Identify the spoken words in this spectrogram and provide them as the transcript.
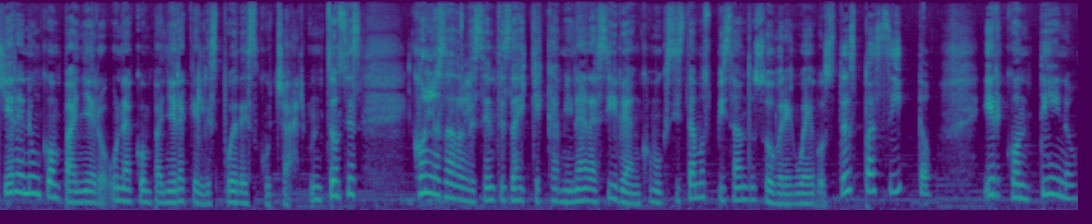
quieren un compañero, una compañera que les pueda escuchar. Entonces, con los adolescentes hay que caminar así, vean, como que si estamos pisando sobre huevos, despacito, ir continuo,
